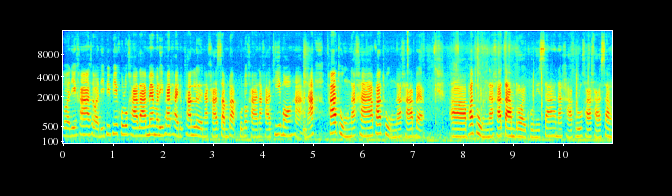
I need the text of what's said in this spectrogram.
สวัสดีค่ะ สวัสดีพี่ๆคุณลูกค้าร้านแม่มารีผ้าไทยทุกท่านเลยนะคะสำหรับคุณลูกค้านะคะที่มองหานะผ้าถุงนะคะ ผ้าถุงนะคะแบบผ้าถุงนะคะ ตามรอยคุณลิซ่านะคะ คุณลูกค้าขาสั่ง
